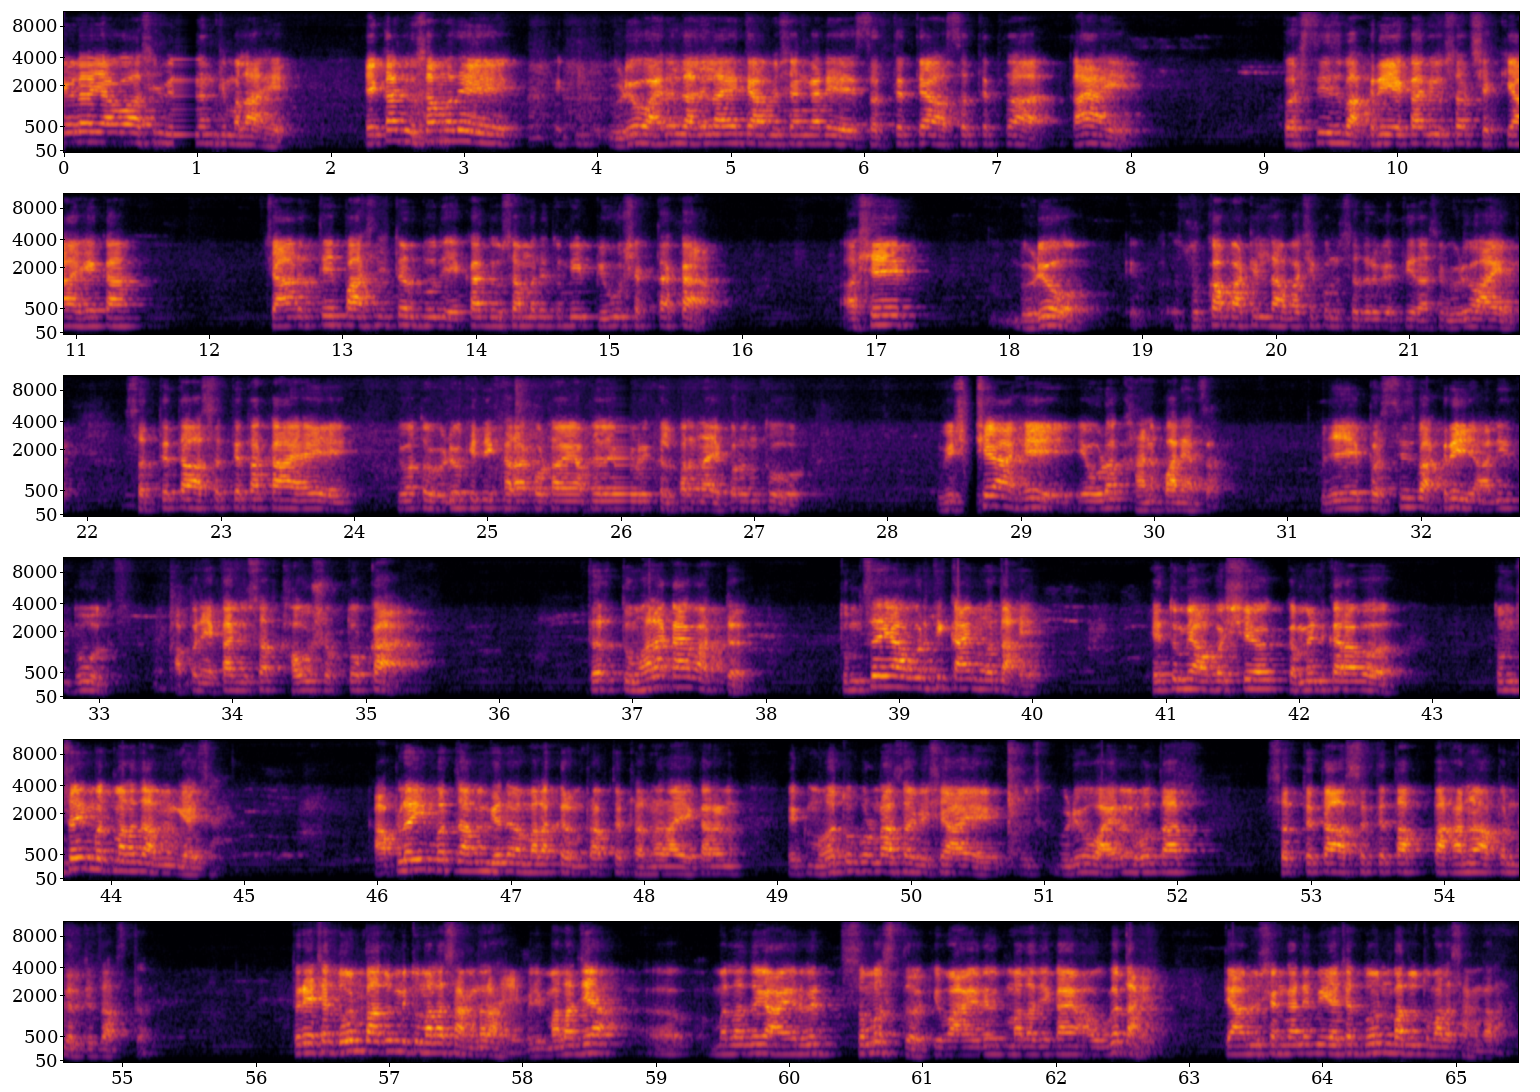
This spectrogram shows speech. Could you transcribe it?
यावं अशी विनंती मला आहे. एका दिवसामध्ये एक व्हिडिओ व्हायरल झालेला आहे त्या अनुषंगाने सत्यता असत्यता काय आहे? पस्तीस भाकरी एका दिवसात शक्य आहे का? चार ते पाच लिटर दूध एका दिवसामध्ये तुम्ही पिऊ शकता का? असे व्हिडिओ सुका पाटील नावाचे कोणी सदर व्यक्ती असे व्हिडिओ आहेत. सत्यता असत्यता काय आहे? किंवा तो व्हिडिओ किती खरा खोटा आहे आपल्याला एवढी कल्पना नाही परंतु विषय आहे एवढं खानपाण्याचा. म्हणजे पस्तीस भाकरी आणि दूध आपण एका दिवसात खाऊ शकतो का? तर तुम्हाला काय वाटतं? तुमचं यावरती काय मत आहे? हे तुम्ही अवश्य कमेंट करावं. तुमचंही मत मला जाणून घ्यायचं आहे. आपलंही मत जाणून घेणं मला क्रमप्राप्त ठरणार आहे. कारण एक महत्त्वपूर्ण असा विषय आहे. व्हिडिओ व्हायरल होतात. सत्यता असत्यता पाहणं आपण गरजेचं असतं. तर याच्या दोन बाजू मी तुम्हाला सांगणार आहे. म्हणजे मला जे मला जे आयुर्वेद समजतं किंवा आयुर्वेद मला जे काय अवगत आहे त्या अनुषंगाने मी याच्या दोन बाजू तुम्हाला सांगणार आहे.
